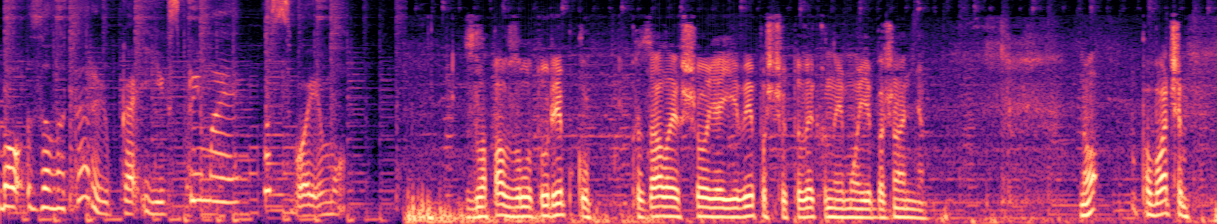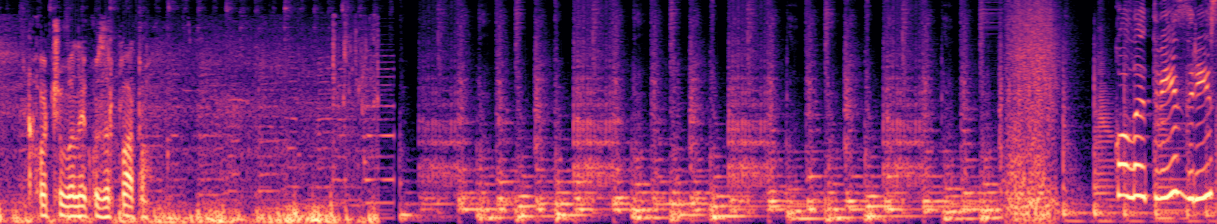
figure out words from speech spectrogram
бо золота рибка їх сприймає по-своєму. Злапав золоту рибку. Казала, якщо я її випущу, то виконає мої бажання. Ну, побачимо. Хочу велику зарплату. Коли твій зріс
